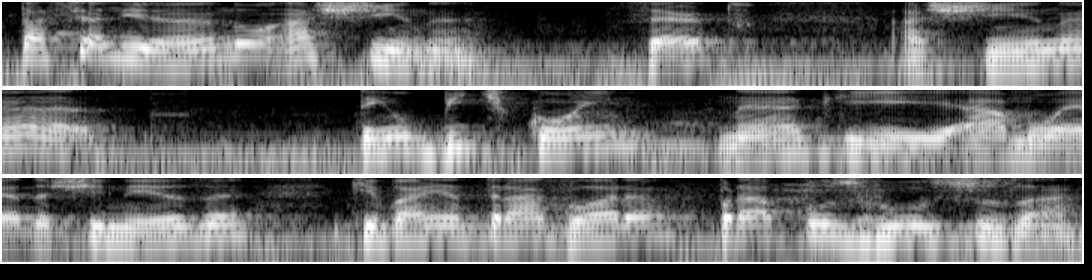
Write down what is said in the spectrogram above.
está se aliando à China, certo? A China tem o Bitcoin, né, que é a moeda chinesa, que vai entrar agora para os russos lá.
